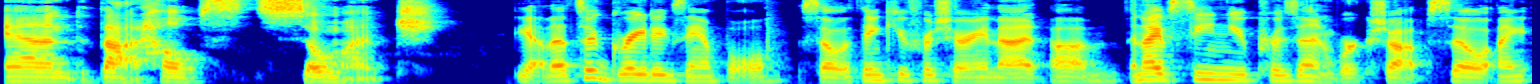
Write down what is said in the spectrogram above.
And that helps so much. Yeah, that's a great example. So thank you for sharing that. Um, and I've seen you present workshops, so I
